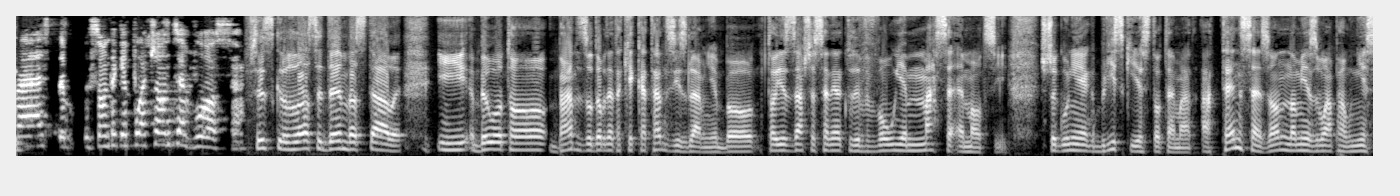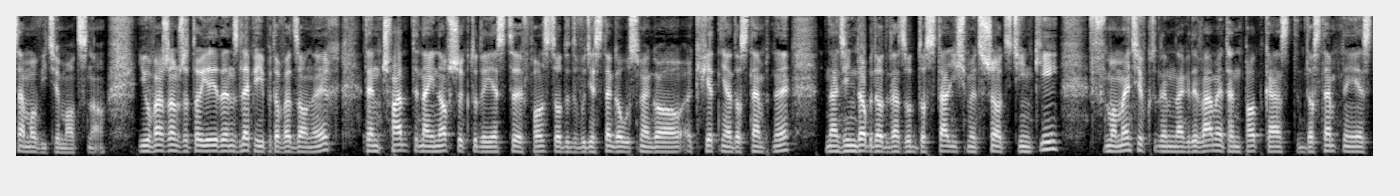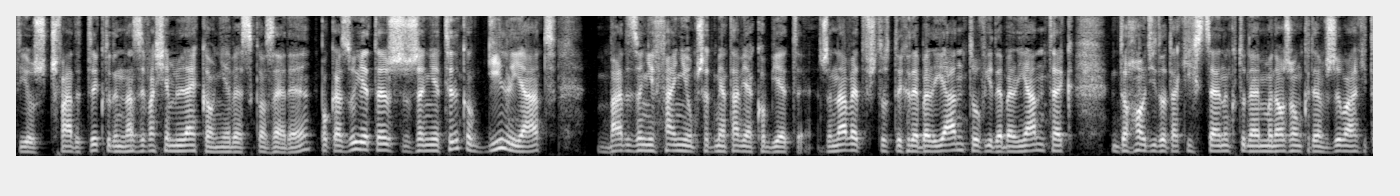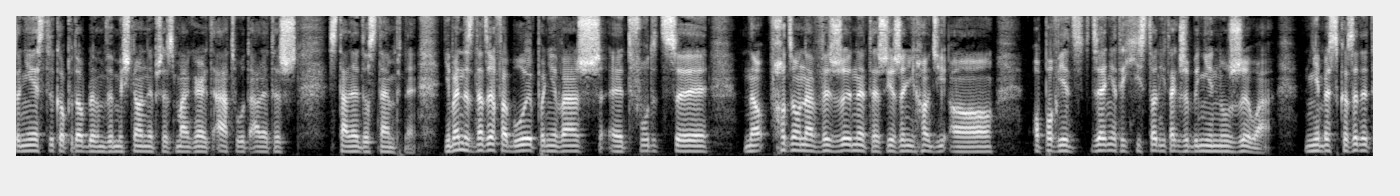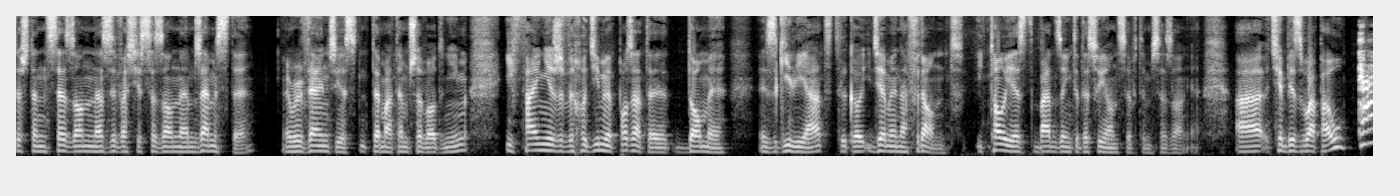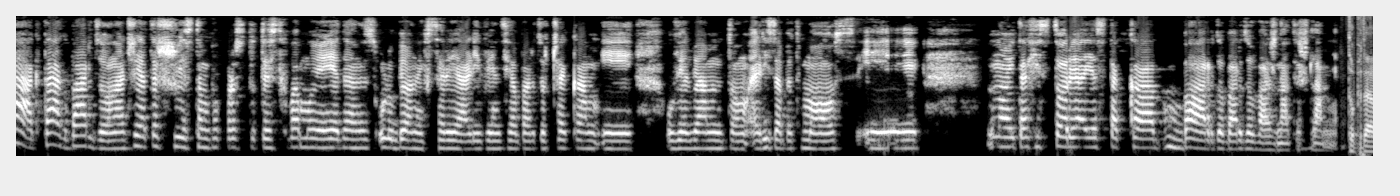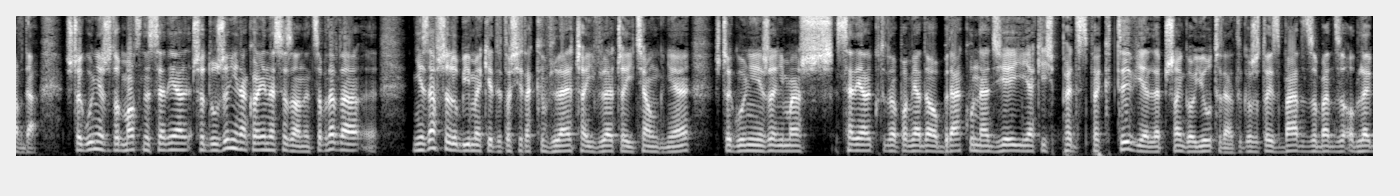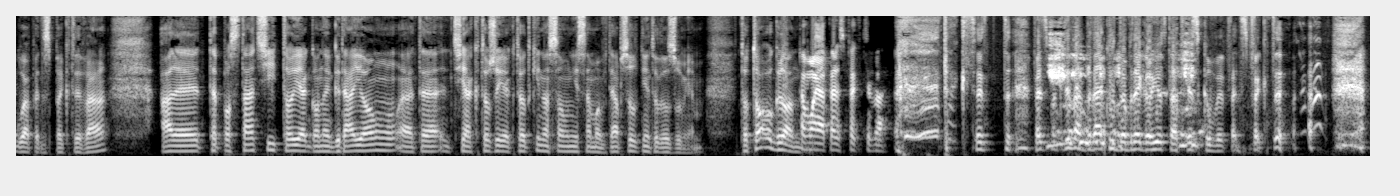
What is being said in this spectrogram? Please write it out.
są takie płaczące włosy. Wszystkie włosy dęba stały. I było to bardzo dobre takie katarzis dla mnie, bo to jest zawsze serial, który wywołuje masę emocji. Szczególnie jak bliski jest to temat. A ten sezon, no mnie złapał niesamowicie mocno. I uważam, że to jeden z lepiej prowadzonych. Ten czwarty, najnowszy, który jest w Polsce od 28 kwietnia dostępny. Na dzień dobry od razu dostaliśmy trzy odcinki. W momencie, w którym nagrywamy ten podcast, dostępny jest już czwarty, który nazywa się Mleko, nie bez kozery. Pokazuje też, że nie tylko Gilead bardzo niefajnie uprzedmiotawia kobiety, że nawet wśród tych rebeliantów i rebeliantek dochodzi do takich scen, które mrożą krew w żyłach i to nie jest tylko problem wymyślony przez Margaret Atwood, ale też stale dostępny. Nie będę zdradzał fabuły, ponieważ e, twórcy no, wchodzą na wyżyny też, jeżeli chodzi o opowiedzenie tej historii tak, żeby nie nużyła. Nie bez kozery też ten sezon nazywa się sezonem zemsty. Revenge jest tematem przewodnim i fajnie, że wychodzimy poza te domy z Gilead, tylko idziemy na front. I to jest bardzo interesujące w tym sezonie. A ciebie złapał? Tak, tak, bardzo. Znaczy ja też jestem po prostu, to jest chyba mój jeden z ulubionych seriali, więc ja bardzo czekam i uwielbiam tą Elizabeth Moss i No i ta historia jest taka bardzo, bardzo ważna też dla mnie. To prawda. Szczególnie, że to mocny serial. Przedłużyli na kolejne sezony. Co prawda, e, nie zawsze lubimy, kiedy to się tak wlecze i wlecze i ciągnie. Szczególnie jeżeli masz serial, który opowiada o braku nadziei, jakiejś perspektywie lepszego jutra. Tylko, że to jest bardzo, bardzo odległa perspektywa. Ale te postaci, to jak one grają, e, te, ci aktorzy i aktorki, no są niesamowite. Absolutnie to rozumiem. To to oglądam. To moja perspektywa. perspektywa braku dobrego jutra to jest Kuby perspektywa.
